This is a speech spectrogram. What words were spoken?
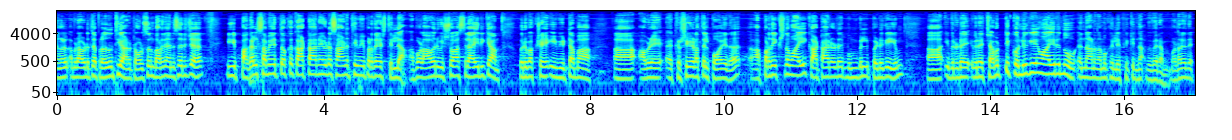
ഞങ്ങൾ നമ്മുടെ അവിടുത്തെ പ്രതിനിധിയാണ്. ടോൾസൺ പറഞ്ഞ അനുസരിച്ച് ഈ പകൽ സമയത്തൊക്കെ കാട്ടാനയുടെ സാന്നിധ്യം ഈ പ്രദേശത്തില്ല. അപ്പോൾ ആ ഒരു വിശ്വാസത്തിലായിരിക്കാം ഒരുപക്ഷെ ഈ വീട്ടമ്മ അവിടെ കൃഷിയിടത്തിൽ പോയത്. അപ്രതീക്ഷിതമായി കാട്ടാനയുടെ മുമ്പിൽ പെടുകയും ഇവരുടെ ഇവരെ ചവിട്ടിക്കൊല്ലുകയുമായിരുന്നു എന്നാണ് നമുക്ക് ലഭിക്കുന്ന വിവരം. വളരെ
